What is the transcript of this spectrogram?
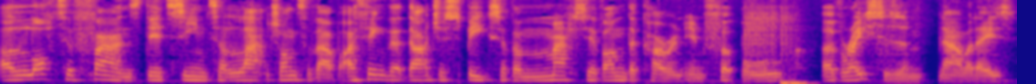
a lot of fans did seem to latch onto that. But I think that that just speaks of a massive undercurrent in football of racism nowadays.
